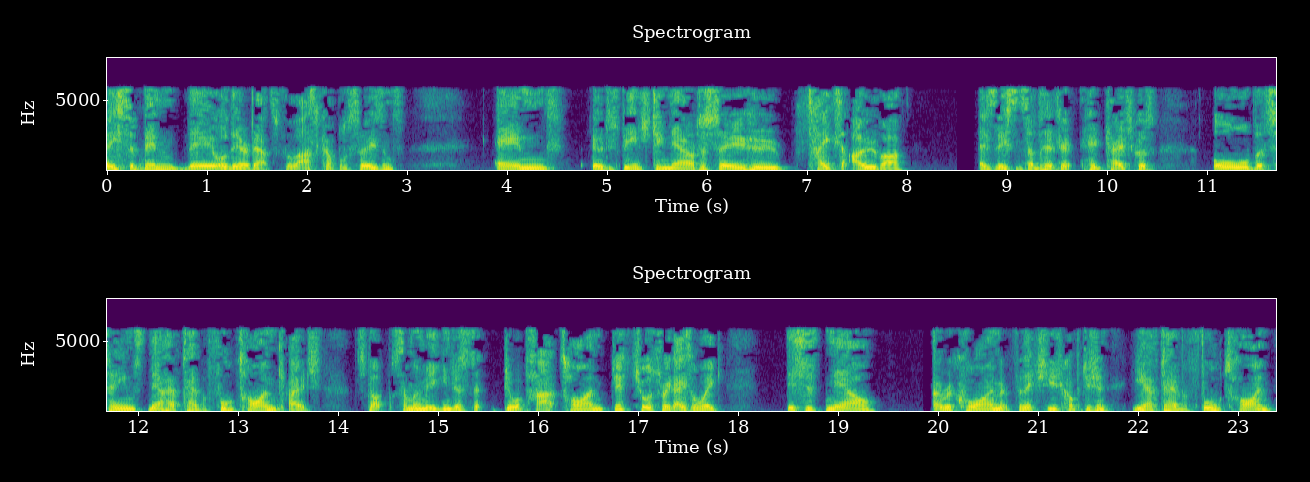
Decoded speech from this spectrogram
East have been there or thereabouts for the last couple of seasons. And it'll just be interesting now to see who takes over as the Eastern Suburbs head coach because all the teams now have to have a full-time coach. It's not someone where you can just do a part-time, just two or three days a week. This is now a requirement for next year's competition. You have to have a full-time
